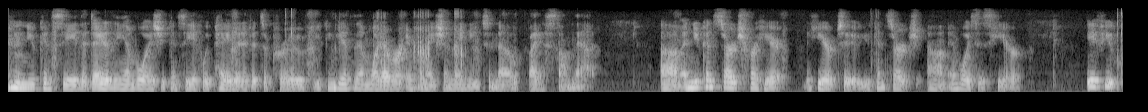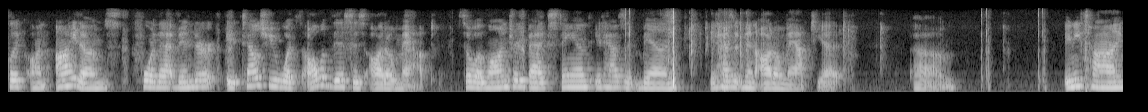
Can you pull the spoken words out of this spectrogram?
You can see the date of the invoice. You can see if we paid it, if it's approved. You can give them whatever information they need to know based on that. Um, and you can search for here here too. You can search um, invoices here. If you click on items for that vendor, it tells you what's all of this is auto mapped. So a laundry bag stand, it hasn't been it hasn't been auto mapped yet. Um, anytime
